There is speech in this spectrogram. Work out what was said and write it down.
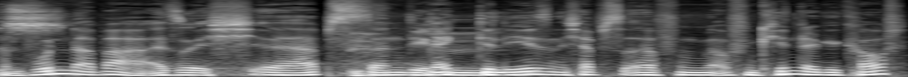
machen. Wunderbar. Also ich äh, habe es dann direkt hm. gelesen. Ich habe es auf dem, auf dem Kindle gekauft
